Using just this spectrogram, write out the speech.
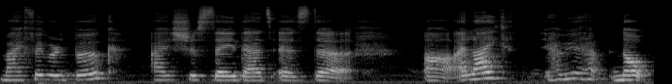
my favorite book. I should say that is the. Uh, I like. Have you have no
